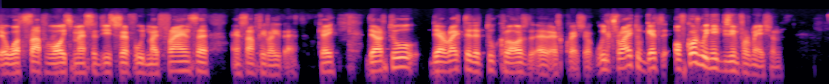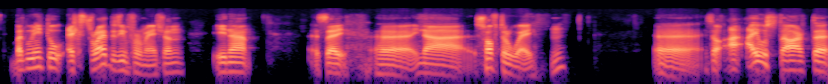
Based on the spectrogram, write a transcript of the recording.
whatsapp voice messages uh, with my friends uh, and something like that okay there are two directed and two closed questions we'll try to get of course we need this information but we need to extract this information in a say in a softer way hmm? Uh, so I, I will start uh,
